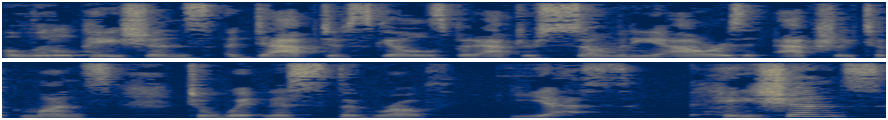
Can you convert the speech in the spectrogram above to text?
a little patience, adaptive skills, but after so many hours, it actually took months to witness the growth. Yes, patience,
